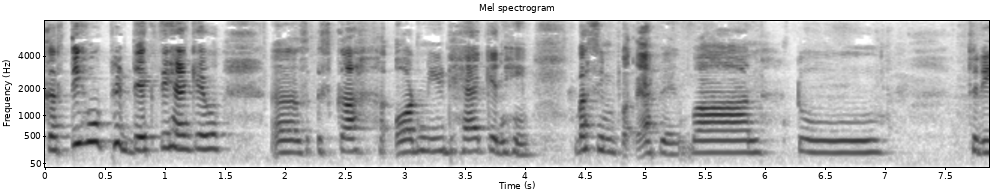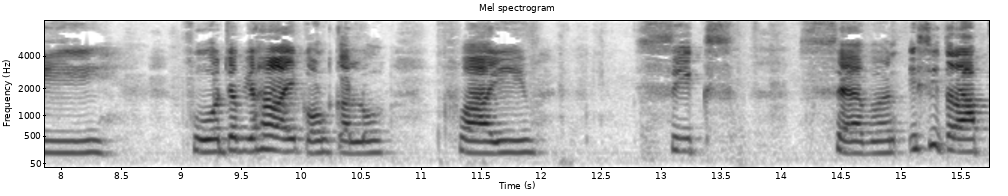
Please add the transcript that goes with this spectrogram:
करती हूँ, फिर देखते हैं कि इसका और नीड है कि नहीं। बस simple one two three four जब यहाँ आए काउंट कर लो। फाइव सिक्स सेवन इसी तरह आप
